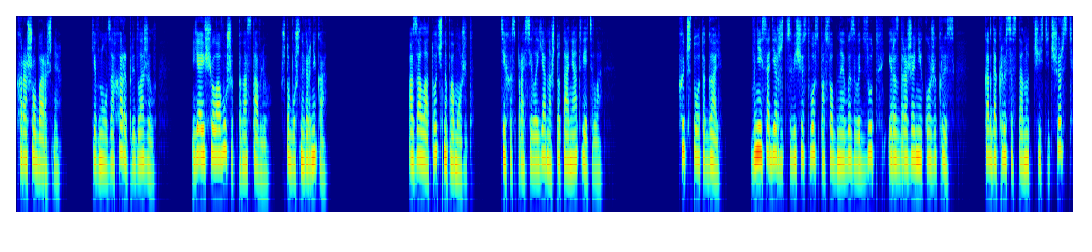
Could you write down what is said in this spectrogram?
Хорошо, барышня. Кивнул Захар и предложил. Я еще ловушек понаставлю, чтобы уж наверняка. А зала точно поможет? Тихо спросила я, на что Таня ответила. Хоть что-то, Галь. В ней содержится вещество, способное вызвать зуд и раздражение кожи крыс. Когда крысы станут чистить шерсть,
